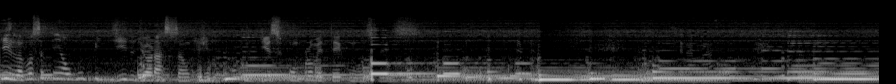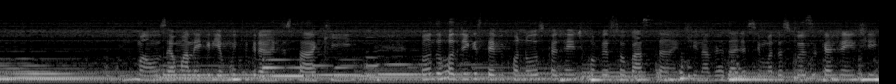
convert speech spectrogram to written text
Irla, você tem algum pedido de oração que a gente podia se comprometer com vocês? Irmãos, é uma alegria muito grande estar aqui. Quando o Rodrigo esteve conosco, a gente conversou bastante. Na verdade, assim, uma das coisas que a gente.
